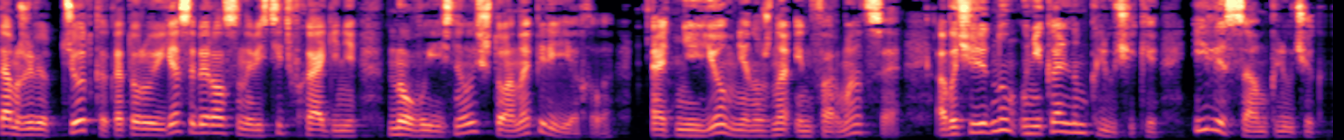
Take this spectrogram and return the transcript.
Там живет тетка, которую я собирался навестить в Хагене, но выяснилось, что она переехала. От нее мне нужна информация об очередном уникальном ключике или сам ключик,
